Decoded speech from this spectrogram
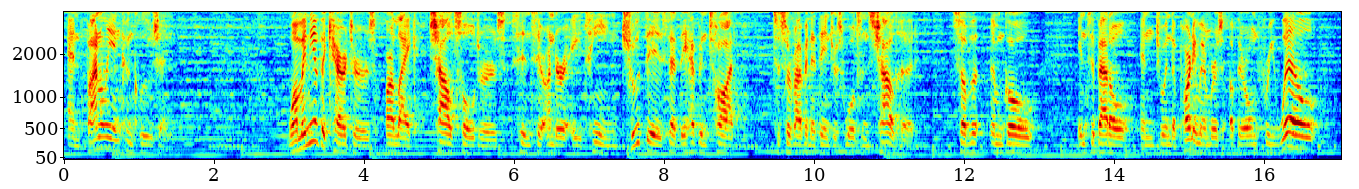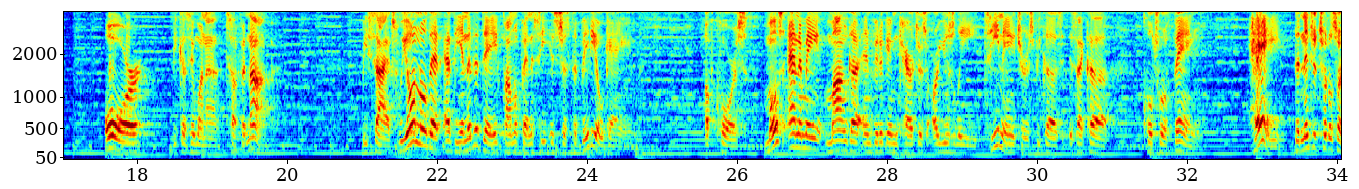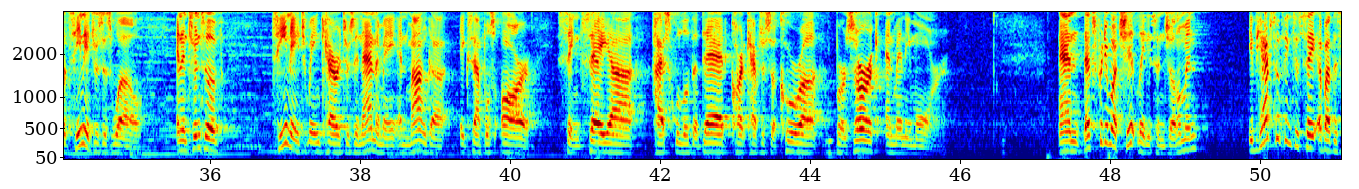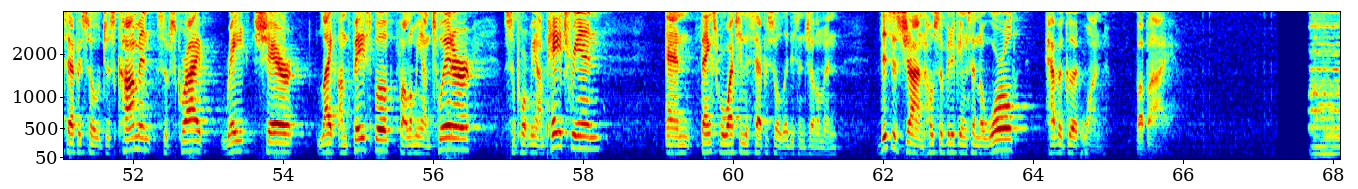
And finally, in conclusion, while many of the characters are like child soldiers since they're under 18, truth is that they have been taught to survive in a dangerous world since childhood. Some of them go into battle and join the party members of their own free will or because they want to toughen up. Besides, we all know that at the end of the day, Final Fantasy is just a video game. Of course, most anime, manga, and video game characters are usually teenagers because it's like a cultural thing. Hey, the Ninja Turtles are teenagers as well. And in terms of teenage main characters in anime and manga, examples are Saint Seiya, High School of the Dead, Cardcaptor Sakura, Berserk, and many more. And that's pretty much it, ladies and gentlemen. If you have something to say about this episode, just comment, subscribe, rate, share, like on Facebook, follow me on Twitter, support me on Patreon, and thanks for watching this episode, ladies and gentlemen. This is John, host of Video Games and the World. Have a good one. Bye bye.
